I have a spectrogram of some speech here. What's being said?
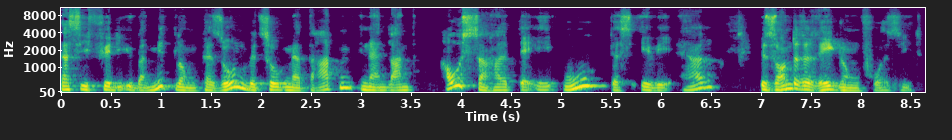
dass sie für die Übermittlung personenbezogener Daten in ein Land außerhalb der EU, des EWR, besondere Regelungen vorsieht.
